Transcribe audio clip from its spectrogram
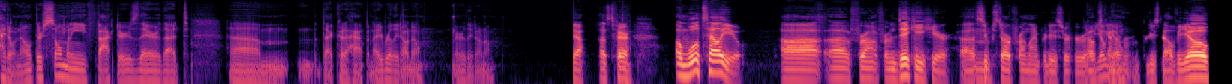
I don't know. There's so many factors there that um, that could have happened. I really don't know. I really don't know. Yeah, that's fair. And we'll tell you uh, uh, from from Dickie here, uh, mm. superstar frontline producer who helps yo, kind yo. of produce LVO,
